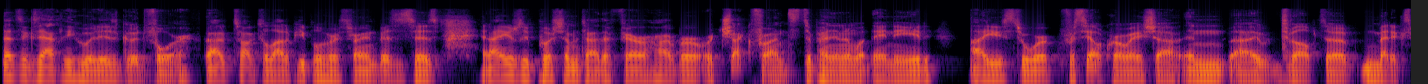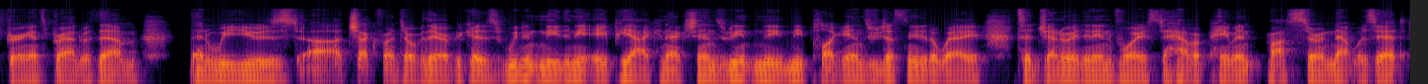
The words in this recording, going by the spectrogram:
That's exactly who it is good for. I've talked to a lot of people who are starting businesses, and I usually push them to either FareHarbor or CheckFronts, depending on what they need. I used to work for Sail Croatia, and I developed a Med Experience brand with them. And we used uh, CheckFront over there because we didn't need any API connections. We didn't need any plugins. We just needed a way to generate an invoice, to have a payment processor, and that was it.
